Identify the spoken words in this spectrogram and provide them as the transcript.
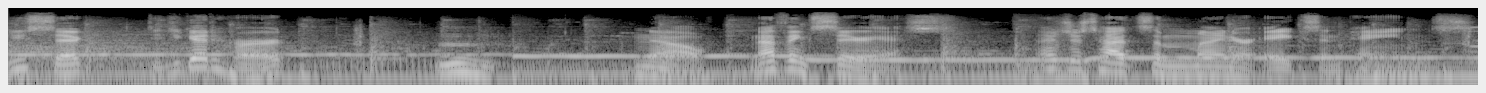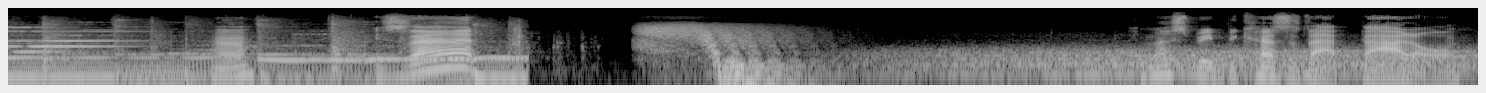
You sick? Did you get hurt? mm, No, nothing serious. I just had some minor aches and pains. Huh? Is that... It must be because of that battle.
